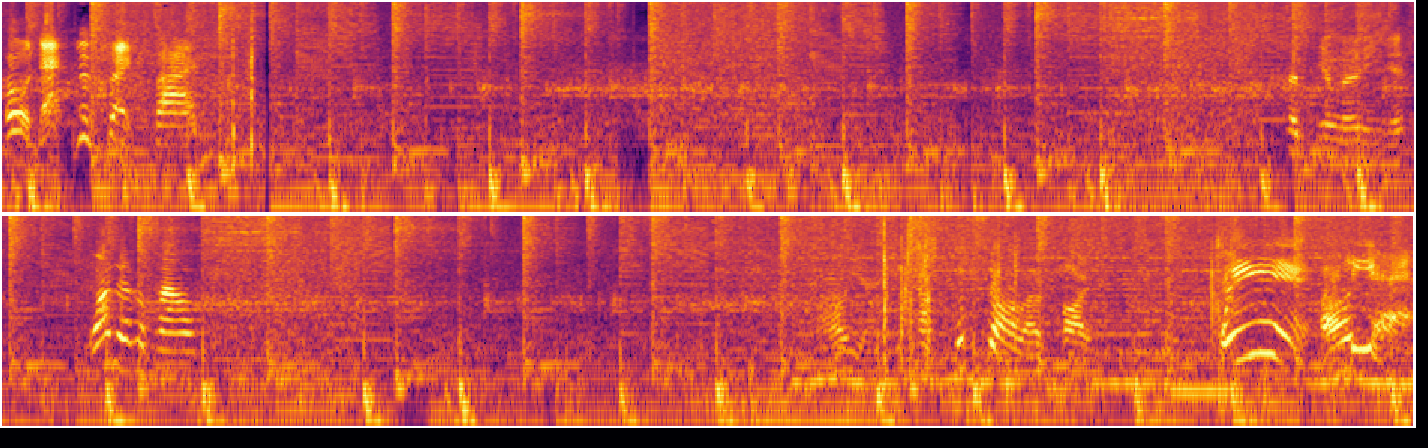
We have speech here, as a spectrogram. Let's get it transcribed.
Oh, that looks like fun. Hope you're learning this. Wonderful, pal. Oh yeah, you have the solo part. Oh, oh yeah!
